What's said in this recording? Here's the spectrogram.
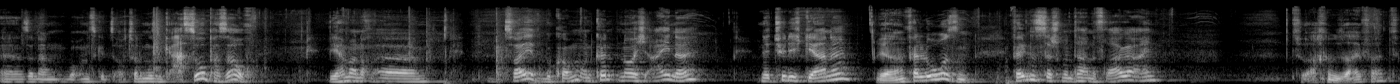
äh, sondern bei uns gibt es auch tolle Musik. Ach so, pass auf. Wir haben ja noch äh, zwei bekommen und könnten euch eine natürlich gerne Ja. verlosen. Fällt uns da spontan eine Frage ein? Zu Achim Seifert.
